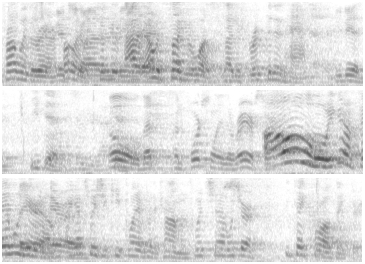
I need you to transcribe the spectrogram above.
Probably the rare. Probably shot because it I, I would suck if it was because I just ripped it in half. You did. You did. Oh, that's unfortunately the rare. Sir. Oh, we got a Fable Fable hero. Hero. I guess we should keep playing for the commons. Which, uh, which Sure. You take four, I'll take three.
